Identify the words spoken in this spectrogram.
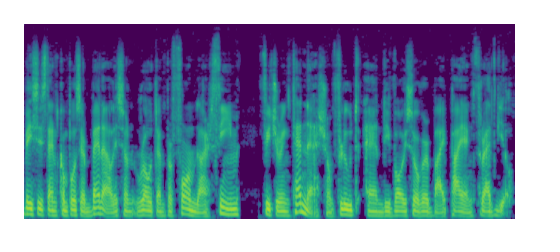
Bassist and composer Ben Allison wrote and performed our theme, featuring Ted Nash on flute and the voiceover by Pyeng Threadgill.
